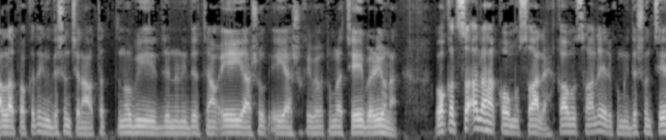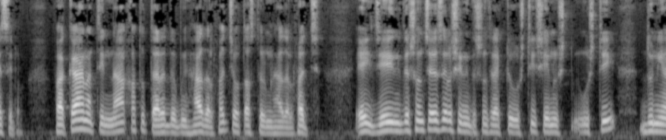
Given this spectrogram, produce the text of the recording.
আল্লাহর পক্ষ থেকে নির্দেশন চেনা, অর্থাৎ নবীর জন্য নির্দেশন এই আসুক এই আসুক, এইভাবে তোমরা চেয়ে বেরিও না। ওকত সাল্লাহ কৌম সালেহ কৌম সালেহ এরকম নির্দেশন চেয়েছিল। ফাকানাতি না কাতু তারেদু মিনহাদ আল ফজ ও তাস্তুর এই যে নির্দেশন চেয়েছিল, সেই নির্দেশন ছিল একটি উষ্টি, সেই উষ্টি দুনিয়া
